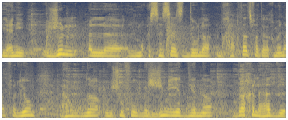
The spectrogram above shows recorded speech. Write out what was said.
يعني جل المؤسسات الدولة انخرطت في هذه الرقمنة فاليوم عودنا ونشوفوا باش الجمعيات ديالنا داخل هذه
